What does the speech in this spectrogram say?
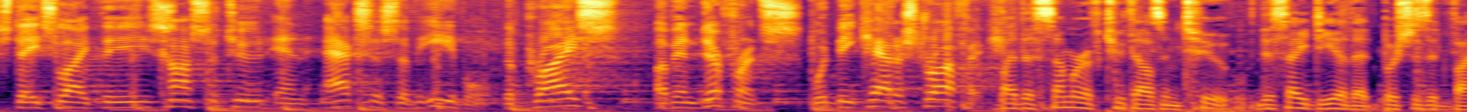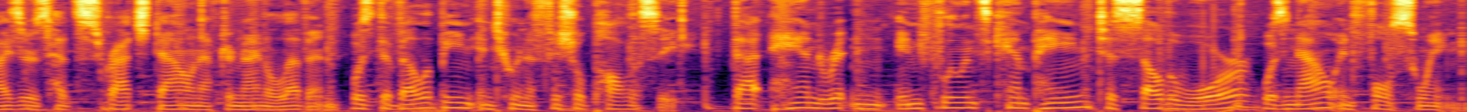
States like these constitute an axis of evil. The price of indifference would be catastrophic. By the summer of 2002, this idea that Bush's advisors had scratched down after 9 11 was developing into an official policy. That handwritten influence campaign to sell the war was now in full swing.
